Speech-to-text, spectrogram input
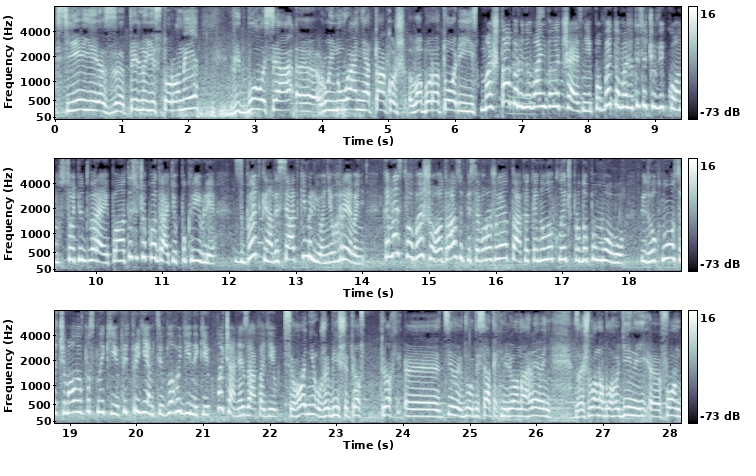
з цієї з тильної сторони відбулося е, руйнування також лабораторії. Масштаби руйнувань величезні. Побито майже тисячу вікон, сотню дверей, понад тисячу квадратів покрівлі, збитки на десятки мільйонів гривень. Керівництво вишу одразу після ворожої атаки кинуло клич про допомогу. Відгукнулося чимало випускників, підприємців, благодійників, навчальних закладів. Сьогодні вже більше трьох трьох е, мільйона гривень зайшло на благодійний е, фонд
